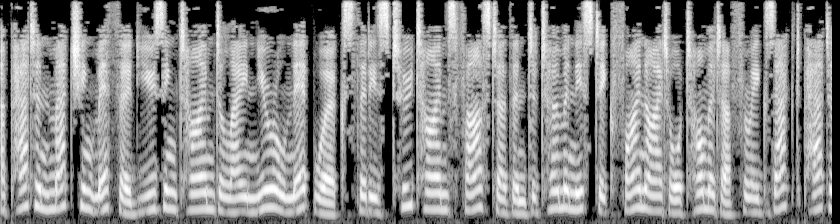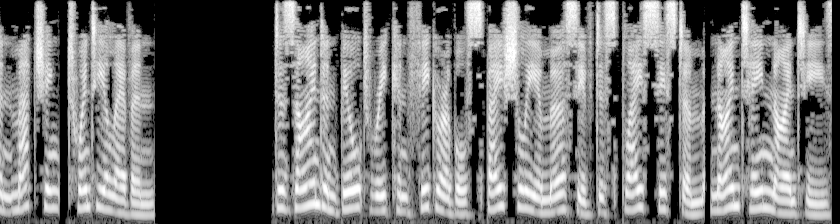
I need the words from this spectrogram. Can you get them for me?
a pattern matching method using time delay neural networks that is two times faster than deterministic finite automata for exact pattern matching 2011 Designed and built reconfigurable spatially immersive display system 1990s.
